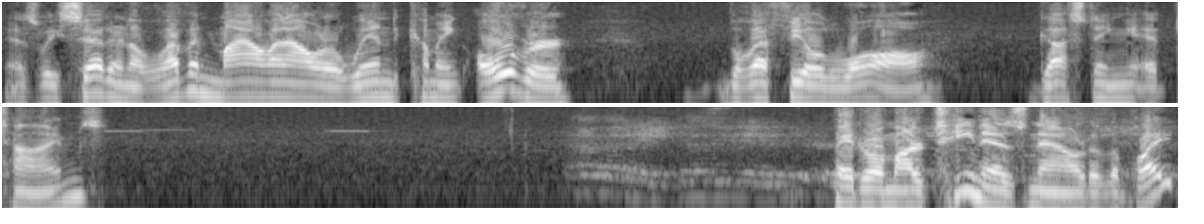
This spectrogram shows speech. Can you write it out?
As we said, an 11 mile an hour wind coming over the left field wall, gusting at times. Pedro Martinez now to the plate.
